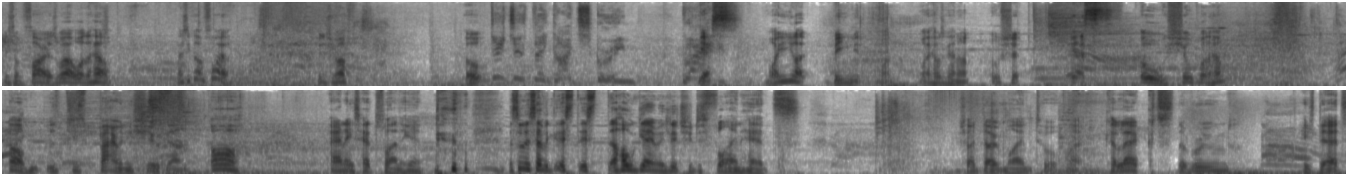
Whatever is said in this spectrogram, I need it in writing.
He's on fire as well. What the hell? Has he got on fire? Finish him off. Oh, Did you think I'd scream? Bang! yes. Why are you like beaming? What, what the hell's going on? Oh shit. Yes. Oh, shield. What the hell? Oh, he's battering his shield down. Oh, and his head's flying again. Let's always have this, this. The whole game is literally just flying heads, which I don't mind at all. Right, collect the rune. He's dead.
